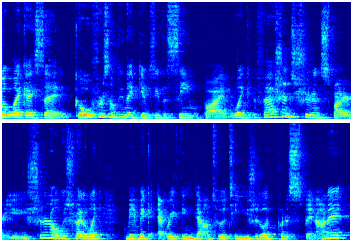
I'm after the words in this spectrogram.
but like I said, go for something that gives you the same vibe. Like fashion should inspire you. You shouldn't always try to like mimic everything down to a T. You should like put a spin on it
